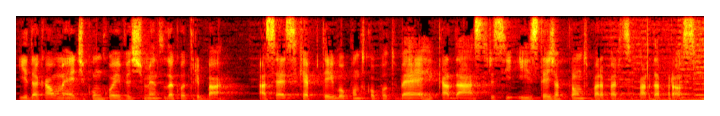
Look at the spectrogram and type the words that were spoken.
e da Calmed com co-investimento da Cotribá. Acesse captable.com.br, cadastre-se e esteja pronto para participar da próxima.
